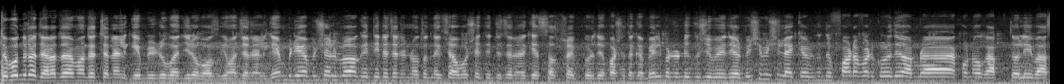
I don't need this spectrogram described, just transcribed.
তো বন্ধুরা, যারা যারা আমাদের channel game two one zero boss gamer channel game video official blog এই তিনটা চ্যানেল নতুন দেখছে অবশ্যই তিনটা চ্যানেলকে সাবস্ক্রাইব করে দিও, পাশে থাকা বেল বাটনটি খুশি হয়ে দিও বেশি বেশি লাইক কিন্তু ফটাফট করে দিও। আমরা এখনও গাবতলি বাস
